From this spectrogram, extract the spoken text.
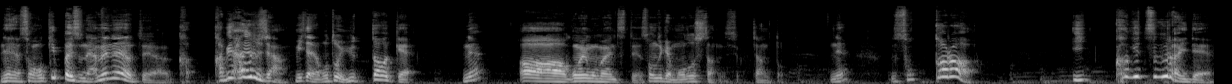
ね、その置きっぱにするのやめなよって、か、カビ生えるじゃんみたいなことを言ったわけ。ね。ああ、ごめんごめんっつって、その時は戻したんですよ。ちゃんと。ね。そっから、1ヶ月ぐらいで、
